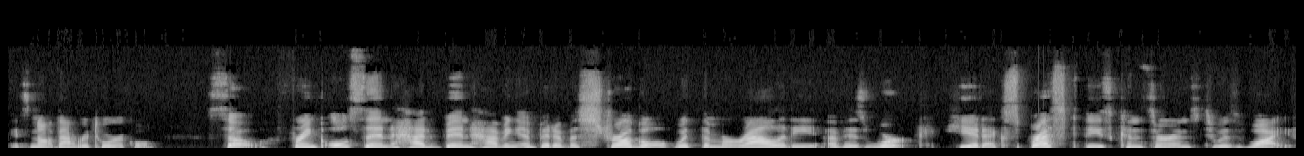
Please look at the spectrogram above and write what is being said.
It's not that rhetorical. So, Frank Olson had been having a bit of a struggle with the morality of his work. He had expressed these concerns to his wife.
